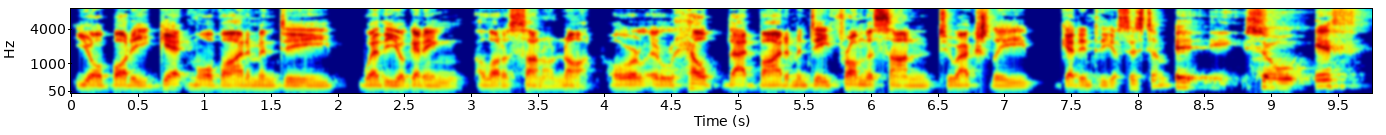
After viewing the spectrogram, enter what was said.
your body get more vitamin D, whether you're getting a lot of sun or not, or it'll help that vitamin D from the sun to actually get into your system? It, so if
